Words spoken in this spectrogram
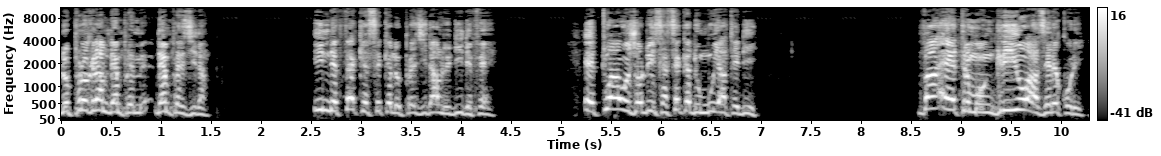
le programme d'un président. Il ne fait que ce que le président lui dit de faire. Et toi, aujourd'hui, c'est ce que Doumbouya te dit. Va être mon griot à Zérekori.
